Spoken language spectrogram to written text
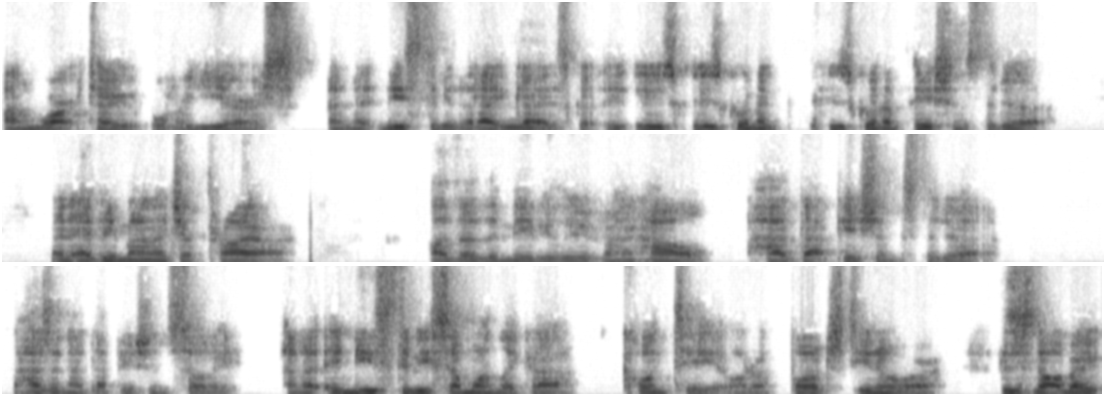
and worked out over years, and it needs to be the right guy mm. who's, got, who's, who's going to who's going to have patience to do it. And every manager prior, other than maybe Louis Van Gaal, had that patience to do it. It hasn't had that patience, sorry, and it, it needs to be someone like a Conte or a Pochettino, or because it's not about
